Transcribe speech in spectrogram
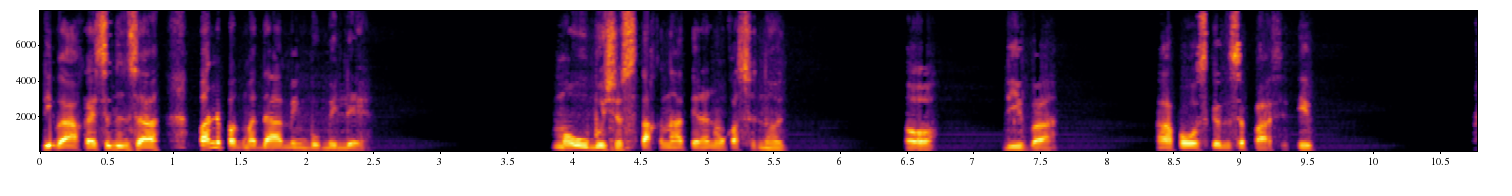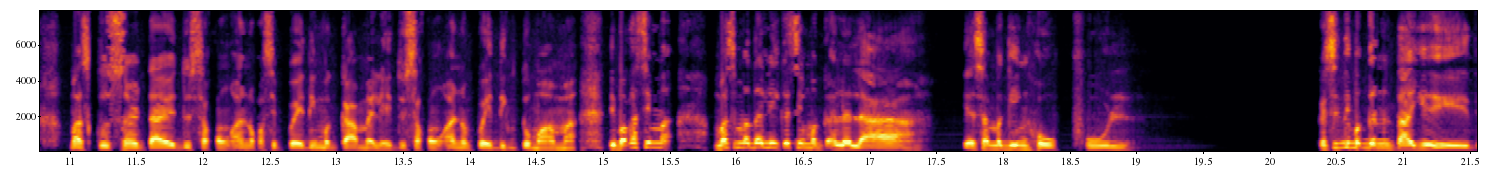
Di ba? Kaysa dun sa, paano pag madaming bumili? Maubos yung stock natin, anong kasunod? Oh, Di ba? Nakapokus ka doon sa positive. Mas concerned tayo doon sa kung ano kasi pwedeng magkamali, doon sa kung anong pwedeng tumama. 'Di ba kasi ma- mas madali kasi mag-alala kaysa maging hopeful. Kasi 'di ba ganun tayo eh.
